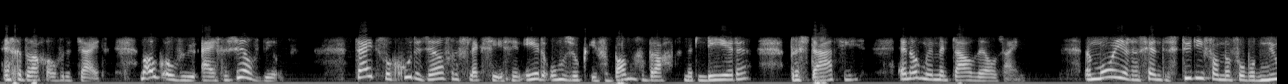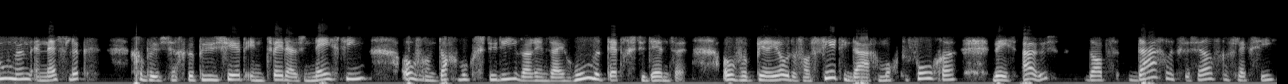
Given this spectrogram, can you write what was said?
en gedrag over de tijd, maar ook over uw eigen zelfbeeld. Tijd voor goede zelfreflectie is in eerder onderzoek in verband gebracht met leren, prestaties en ook met mentaal welzijn. Een mooie recente studie van bijvoorbeeld Newman en Nesluk gepubliceerd in 2019 over een dagboekstudie waarin zij 130 studenten over een periode van 14 dagen mochten volgen, wees uit dat dagelijkse zelfreflectie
